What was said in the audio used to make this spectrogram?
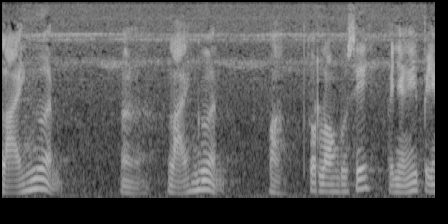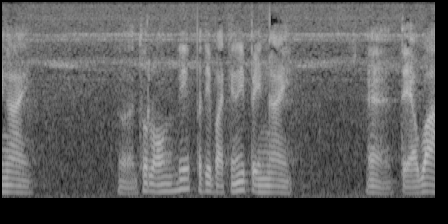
หลายเงื่อนหลายเงื่อนว่าทดลองดูซิเป็นอย่างนี้เป็นยังไงทดลองนี่ปฏิบัติอย่างนี้เป็นไง แต่ว่า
